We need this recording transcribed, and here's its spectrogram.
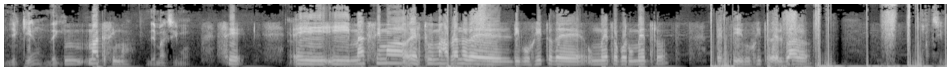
¿De quién? ¿De Máximo. ¿De Máximo? Sí. Y, máximo estuvimos hablando del dibujito de un metro por un metro, del dibujito del vado. Máximo.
